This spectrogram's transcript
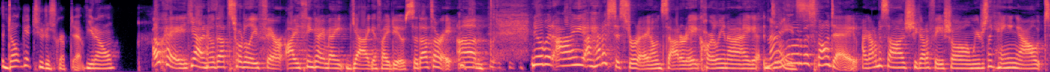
Don't get too descriptive. You know. Okay, yeah, no, that's totally fair. I think I might gag if I do, so that's all right. Um, no, but I I had a sister day on Saturday. Carly and I did a little bit of a spa day. I got a massage, she got a facial, and we were just like hanging out.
